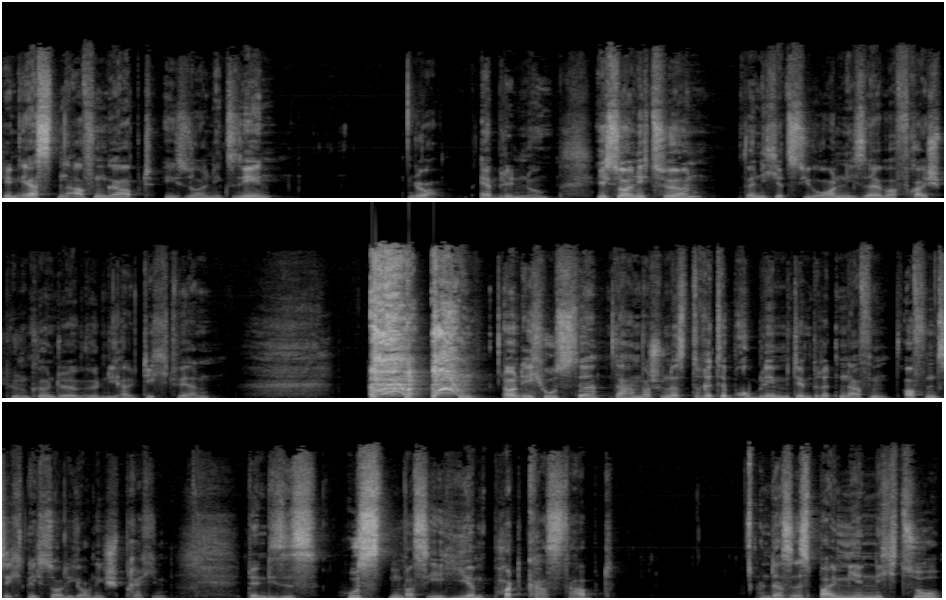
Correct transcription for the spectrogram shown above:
den ersten Affen gehabt, ich soll nichts sehen. Ja, Erblindung. Ich soll nichts hören. Wenn ich jetzt die Ohren nicht selber freispülen könnte, dann würden die halt dicht werden. Und ich huste, da haben wir schon das dritte Problem mit dem dritten Affen. Offensichtlich soll ich auch nicht sprechen. Denn dieses Husten, was ihr hier im Podcast habt, das ist bei mir nicht so,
